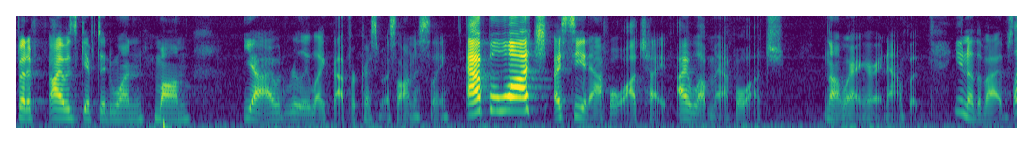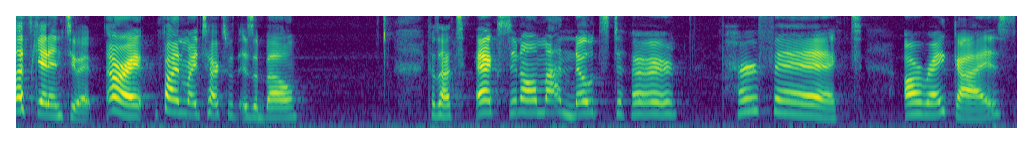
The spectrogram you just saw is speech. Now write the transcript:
But if I was gifted one, mom, yeah, I would really like that for Christmas, honestly. Apple Watch, I see an Apple Watch hype. I love my Apple Watch. Not wearing it right now, but you know the vibes. Let's get into it. All right, find my text with Isabel. Because I texted all my notes to her. Perfect. All right, guys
